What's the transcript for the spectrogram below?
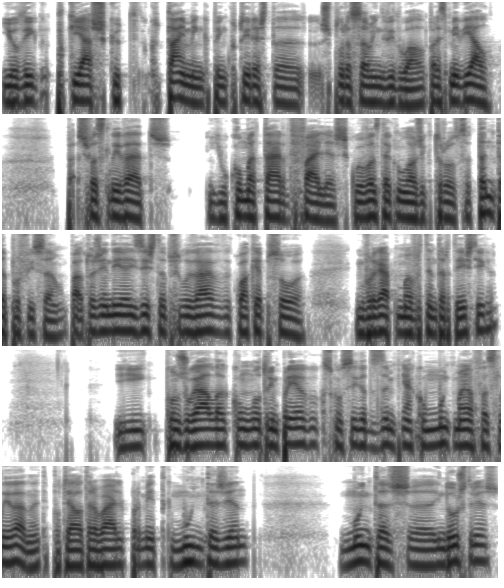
E eu digo porque acho que o, que o timing para incutir esta exploração individual parece-me ideal. As facilidades e o colmatar de falhas que o avanço tecnológico trouxe a tanta profissão. Pá, hoje em dia existe a possibilidade de qualquer pessoa envergar por uma vertente artística e conjugá-la com outro emprego que se consiga desempenhar com muito maior facilidade. Né? Tipo, o teletrabalho permite que muita gente, muitas uh, indústrias,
